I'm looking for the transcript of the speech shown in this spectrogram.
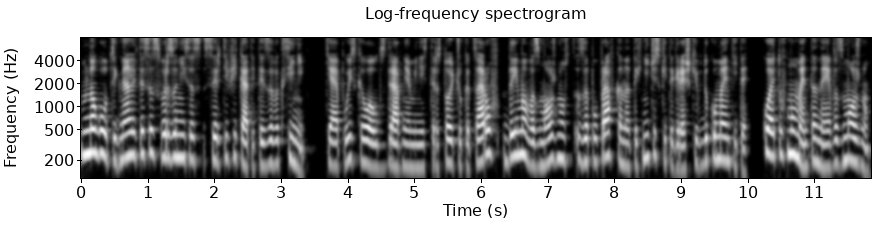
Много от сигналите са свързани с сертификатите за ваксини – тя е поискала от здравния министр Стойчо Кацаров да има възможност за поправка на техническите грешки в документите, което в момента не е възможно.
